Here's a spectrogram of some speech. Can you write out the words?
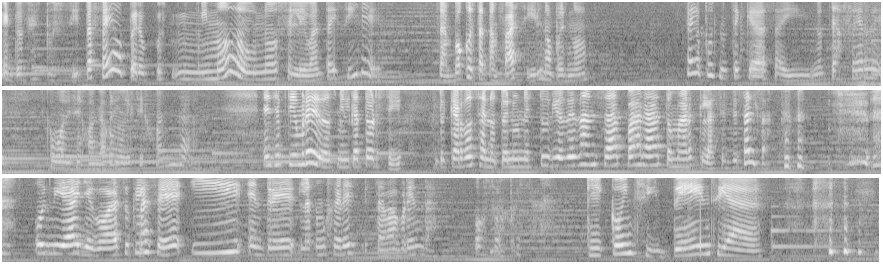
Entonces, pues sí está feo, pero pues ni modo, uno se levanta y sigue. Tampoco está tan fácil, No, pues no. pero pues no te quedas ahí, no te aferres, Como dice Juan como Gabriel. dice Juanga. En septiembre de 2014, Ricardo se anotó en un estudio de danza para tomar clases de salsa. un día llegó a su clase y entre las mujeres estaba Brenda. Oh, sorpresa. ¡Qué coincidencia!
